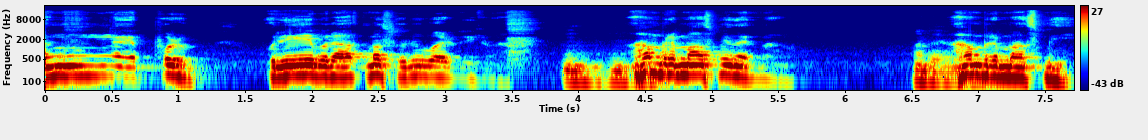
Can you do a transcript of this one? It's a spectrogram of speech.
അങ്ങനെ എപ്പോഴും ഒരേപോലെ ആത്മസ്വരൂപമായിട്ടിരിക്കണം. അഹം ബ്രഹ്മാസ്മി തന്നെയാണ് അഹം ബ്രഹ്മാസ്മി.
